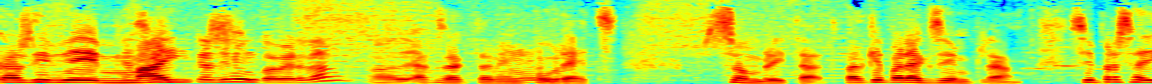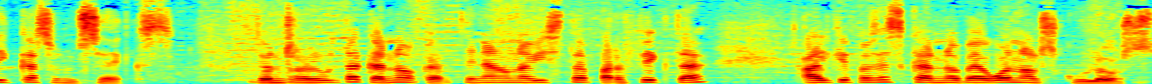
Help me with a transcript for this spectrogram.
quasi bé mai... Casi, casi nunca, ¿verdad? Eh, Exactament, Mm. pobrets. Són veritat. Perquè, per exemple, sempre s'ha dit que són secs. Doncs resulta que no, que tenen una vista perfecta. El que passa és que no veuen els colors.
